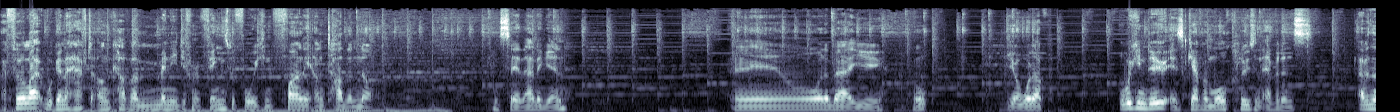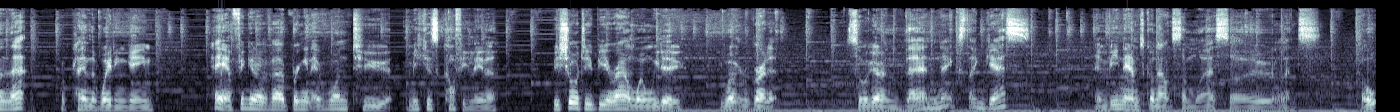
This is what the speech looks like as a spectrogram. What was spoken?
I feel like we're going to have to uncover many different things before we can finally untie the knot. Can say that again. And what about you? Oh, yo, what up? All we can do is gather more clues and evidence. Other than that, we're playing the waiting game. Hey, I'm thinking of uh, bringing everyone to Mika's coffee later. Be sure to be around when we do. You won't regret it. So we're going there next, I guess? And Venam's gone out somewhere, so let's... Oh.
